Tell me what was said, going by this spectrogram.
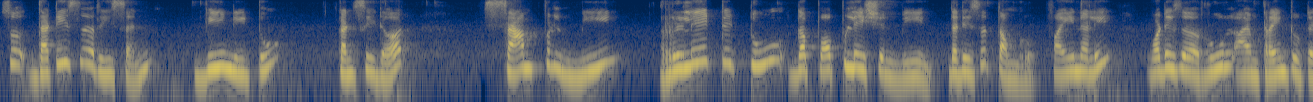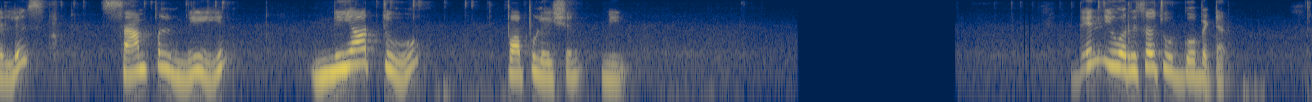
So that is the reason we need to consider sample mean related to the population mean. That is a thumb rule. Finally what is the rule i am trying to tell is sample mean near to population mean then your research would go better.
